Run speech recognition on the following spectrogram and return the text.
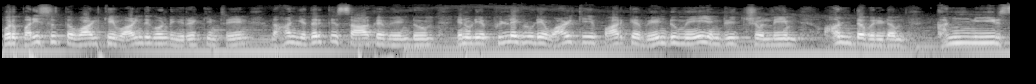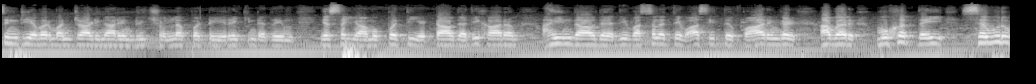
ஒரு பரிசுத்த வாழ்க்கை வாழ்ந்து கொண்டு இருக்கின்றேன். நான் எதற்கு சாக வேண்டும்? என்னுடைய பிள்ளைகளுடைய வாழ்க்கையை பார்க்க வேண்டுமே என்று சொல்லி ஆண்டவரிடம் கண்ணீர் சின்றி அவர் மன்றாடினார் என்று சொல்லப்பட்டு இருக்கின்றது. எஸ்ஐயா முப்பத்தி எட்டாவது அதிகாரம் ஐந்தாவது அதி வசனத்தை வாசித்து பாருங்கள். அவர் முகத்தை செவுறு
